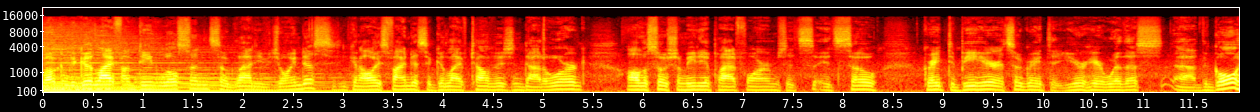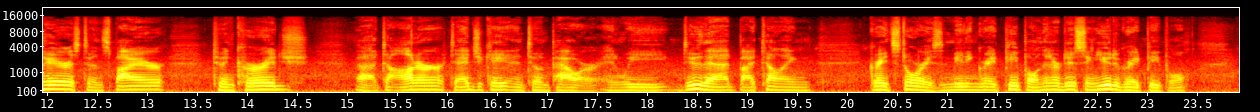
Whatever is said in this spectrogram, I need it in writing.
Welcome to Good Life. I'm Dean Wilson. So glad you've joined us. You can always find us at goodlifetelevision.org, all the social media platforms. It's it's so great to be here. It's so great that you're here with us. Uh, the goal here is to inspire, to encourage, uh, to honor, to educate, and to empower. And we do that by telling great stories and meeting great people and introducing you to great people.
